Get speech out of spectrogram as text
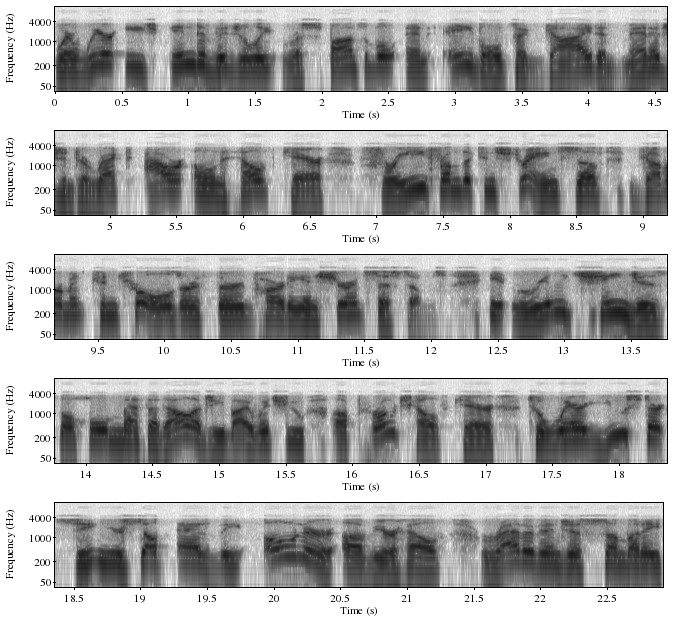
where we're each individually responsible and able to guide and manage and direct our own health care free from the constraints of government controls or third-party insurance systems. It really changes the whole methodology by which you approach health care to where you start seeing yourself as the owner of your health rather than just somebody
